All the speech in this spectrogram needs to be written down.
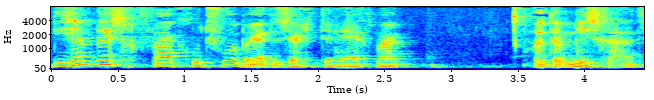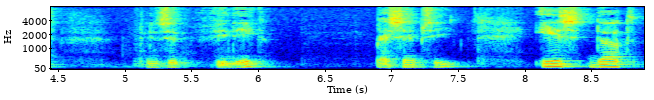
Die zijn best vaak goed voorbereid, dat zeg je terecht, maar wat daar misgaat, tenminste vind ik, perceptie, is dat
